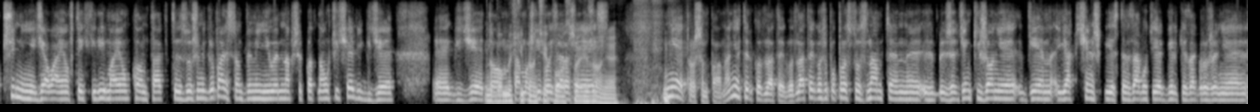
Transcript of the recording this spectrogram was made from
czynnie działają w tej chwili, mają kontakt z dużymi grupami. Stąd wymieniłem na przykład nauczycieli, gdzie, e, gdzie to, no bo myśli ta możliwość pan zarażenia jest... żonie. Nie, proszę pana, nie tylko dlatego. Dlatego, że po prostu znam ten, y, że dzięki żonie wiem, jak ciężki jest ten zawód i jak wielkie zagrożenie,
